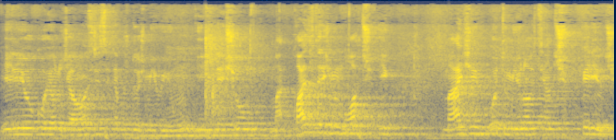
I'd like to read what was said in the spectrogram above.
Ele ocorreu no dia 11 de setembro de 2001 e deixou quase 3 mil mortos e mais de 8.900 feridos.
